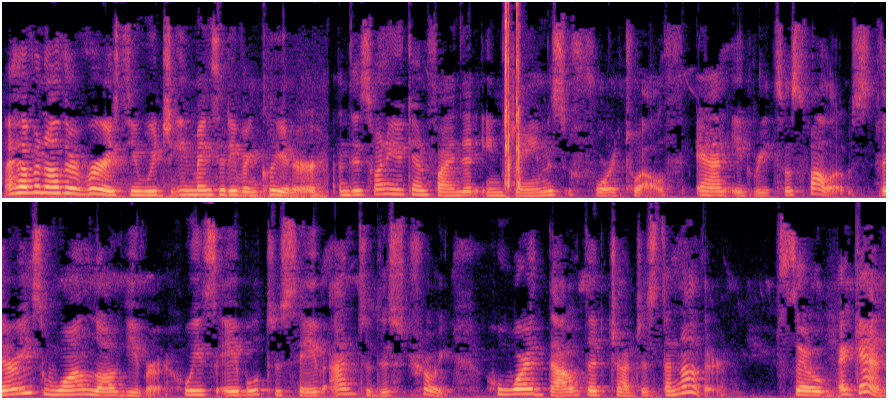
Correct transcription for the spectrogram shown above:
I have another verse in which it makes it even clearer. And this one you can find it in James 4.12. And it reads as follows. There is one lawgiver who is able to save and to destroy. Who art thou that judgest another? So again,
